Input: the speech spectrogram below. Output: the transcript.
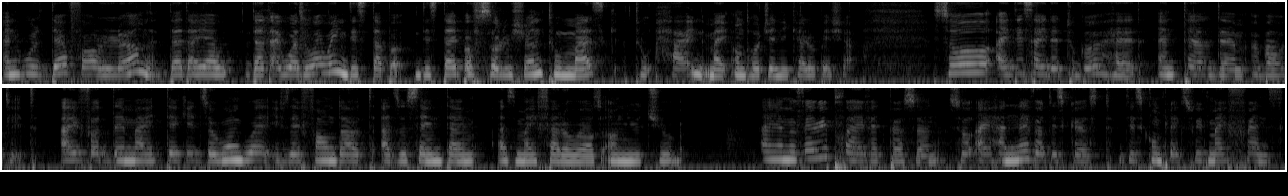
and would therefore learn that I, that I was wearing this type, of, this type of solution to mask, to hide my androgenic alopecia. So I decided to go ahead and tell them about it. I thought they might take it the wrong way if they found out at the same time as my followers on YouTube. I am a very private person, so I had never discussed this complex with my friends,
